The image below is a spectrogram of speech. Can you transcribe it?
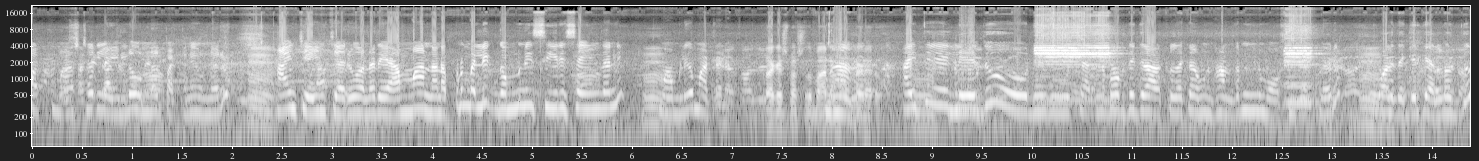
మాకు మాస్టర్ లైన్లో ఉన్నారు పక్కనే ఉన్నారు. ఆయన చేయించారు అన్నారు. ఏ అమ్మ అన్నాను. అప్పుడు మళ్ళీ గమ్ముని సీరియస్ అయిందని మామూలుగా మాట్లాడారు. అయితే లేదు నీవు చరణబాబు దగ్గర అక్కడ దగ్గర ఉన్న అందరూ నిన్ను మోసం చేస్తున్నారు. వాళ్ళ దగ్గరికి వెళ్ళొద్దు.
